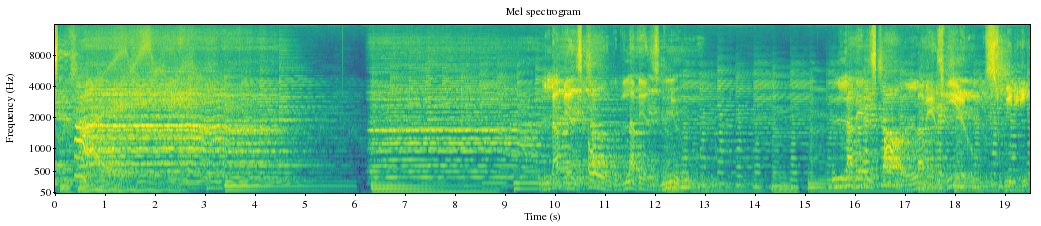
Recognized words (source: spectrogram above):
Love is old, love is new. Love is all, love is you, sweetie.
